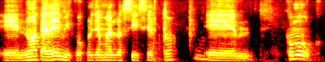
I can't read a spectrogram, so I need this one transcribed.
eh, no académico, por llamarlo así, ¿cierto? Mm. Eh, ¿cómo,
